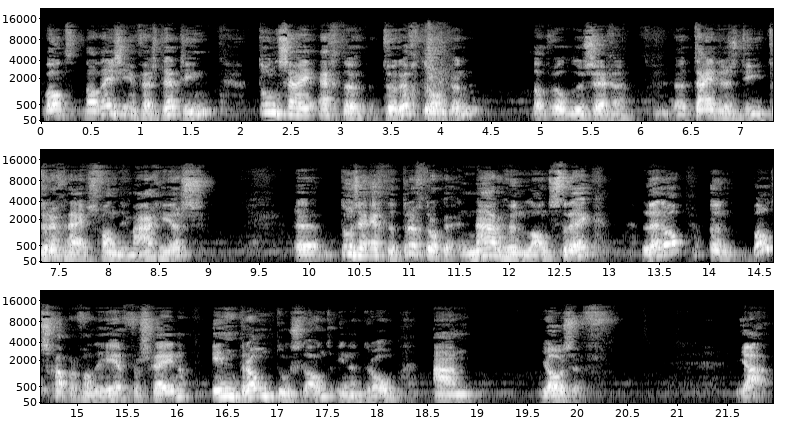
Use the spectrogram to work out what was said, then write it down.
Want dan lees je in vers 13. Toen zij echter terugtrokken. Dat wil dus zeggen uh, tijdens die terugreis van de magiërs. Uh, toen zij echter terugtrokken naar hun landstreek. Let op, een boodschapper van de Heer verscheen in droomtoestand, in een droom, aan Jozef. Ja,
